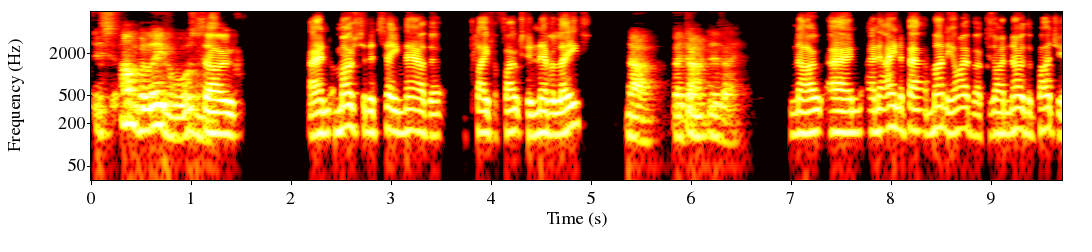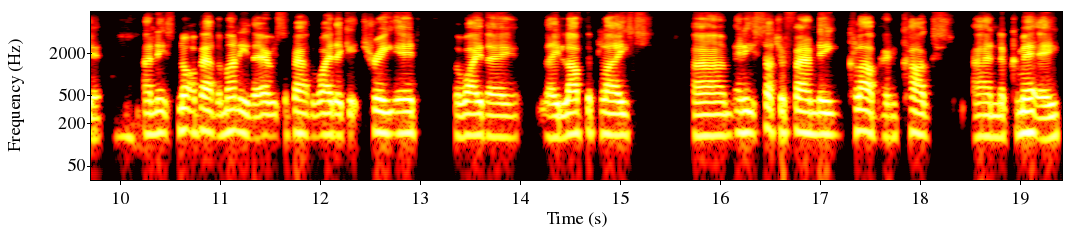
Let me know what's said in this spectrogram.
it's unbelievable, isn't it? so and most of the team now that play for folks who never leave No, they don't, do they? No, and and it ain't about money either because I know the budget, and it's not about the money there. It's about the way they get treated, the way they they love the place, um, and it's such a family club. And Cugs and the committee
